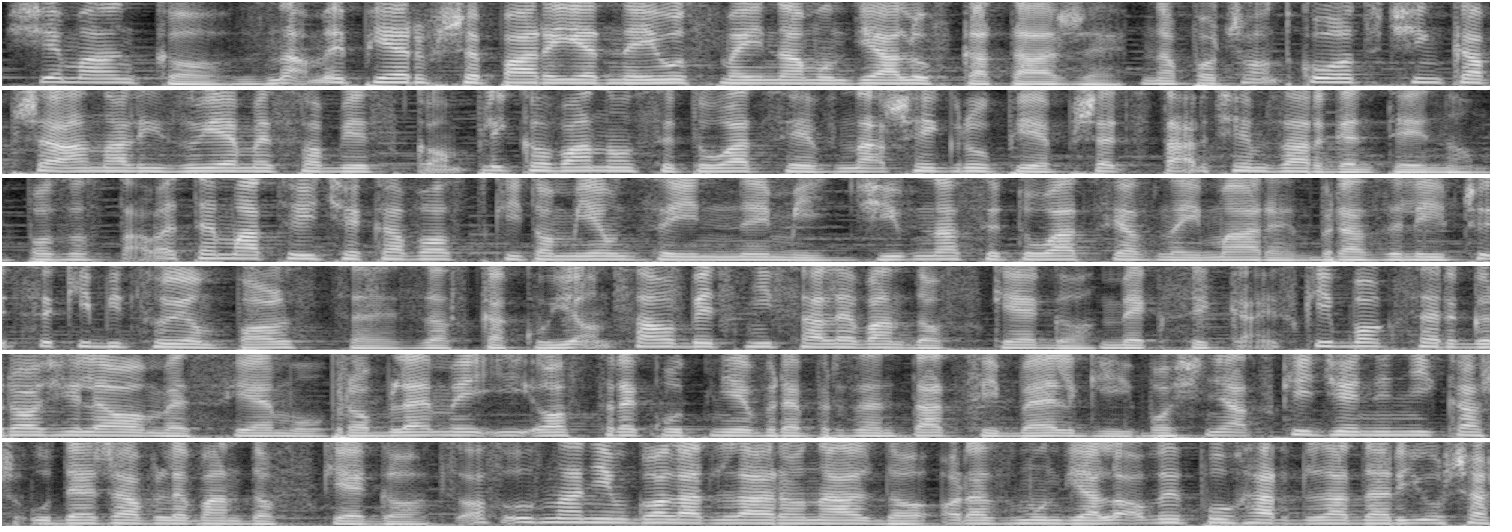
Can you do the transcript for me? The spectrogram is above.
Siemanko, znamy pierwsze pary jednej ósmej na mundialu w Katarze. Na początku odcinka przeanalizujemy sobie skomplikowaną sytuację w naszej grupie przed starciem z Argentyną. Pozostałe tematy i ciekawostki to m.in. dziwna sytuacja z Neymarem, Brazylijczycy kibicują Polsce, zaskakująca obietnica Lewandowskiego, meksykański bokser grozi Leo Messiemu, problemy i ostre kłótnie w reprezentacji Belgii, bośniacki dziennikarz uderza w Lewandowskiego, co z uznaniem gola dla Ronaldo oraz mundialowy puchar dla Dariusza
